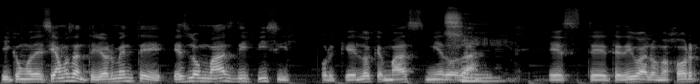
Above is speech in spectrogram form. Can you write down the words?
Y como decíamos anteriormente, es lo más difícil, porque es lo que más miedo da. Este, te digo, a lo mejor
